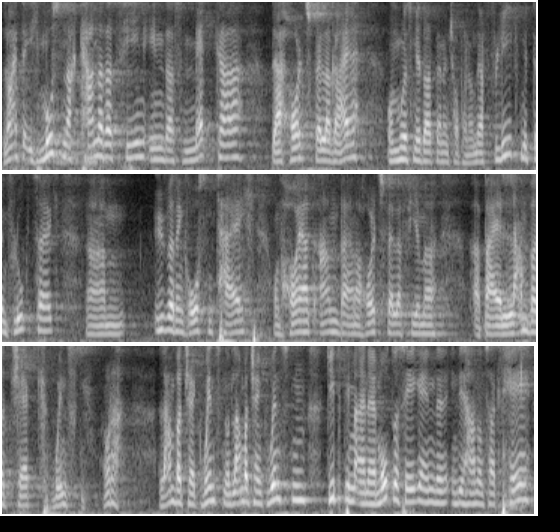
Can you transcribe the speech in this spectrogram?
Leute, ich muss nach Kanada ziehen, in das Mekka der Holzfällerei und muss mir dort einen Job holen. Und er fliegt mit dem Flugzeug ähm, über den großen Teich und heuert an bei einer Holzfällerfirma, äh, bei Lumberjack Winston, oder? Lumberjack Winston. Und Lumberjack Winston gibt ihm eine Motorsäge in die, in die Hand und sagt, hey,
